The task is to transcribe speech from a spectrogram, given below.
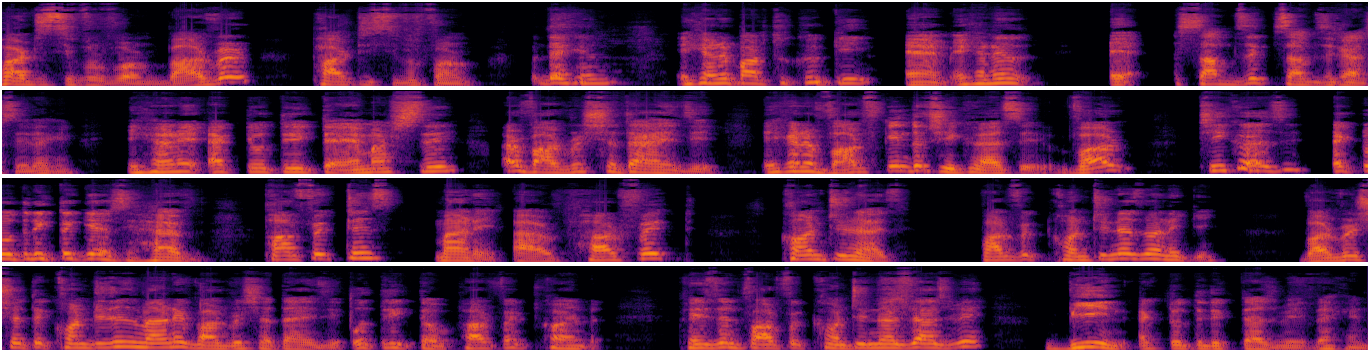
পার্টিসিপাল ফর্ম ভার্বের পার্টিসিপাল ফর্ম দেখেন, এখানে পার্থক্য কি? এম এখানে সাবজেক্ট সাবজেক্ট আছে, দেখেন। এখানে একটা অতিরিক্ত এম আসছে আর ভার্বের সাথে আইনজি এখানে ভার্ব কিন্তু ঠিক হয়ে আছে। ভার্ভ ঠিক হয়ে আছে, একটা অতিরিক্ত কি আছে? হ্যাভ পারফেক্ট মানে আর পারফেক্ট কন্টিনিউয়াস পারফেক্ট কন্টিনিউয়াস মানে কি? ভার্বের সাথে কন্টিনিউয়াস মানে ভার্বের সাথে আইনজি অতিরিক্ত পারফেক্ট প্রেজেন্ট পারফেক্ট কন্টিনিউয়াস আসবে বিন একটা অতিরিক্ত আসবে, দেখেন।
